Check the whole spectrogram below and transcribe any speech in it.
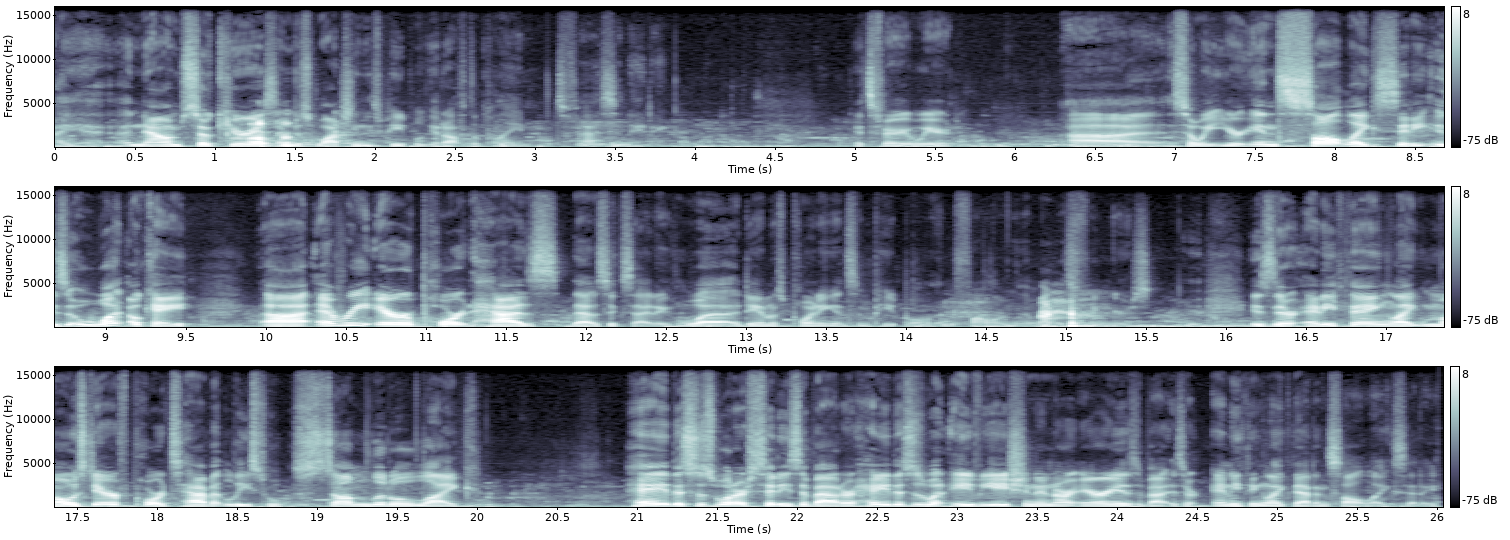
I now I'm so curious. I'm just watching these people get off the plane. It's fascinating. It's very weird. Uh, so wait, you're in Salt Lake City. Is it what? Okay. Uh, every airport has. That was exciting. Dan was pointing at some people and following them with his fingers. Is there anything like most airports have at least some little like, hey, this is what our city's about, or hey, this is what aviation in our area is about? Is there anything like that in Salt Lake City?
